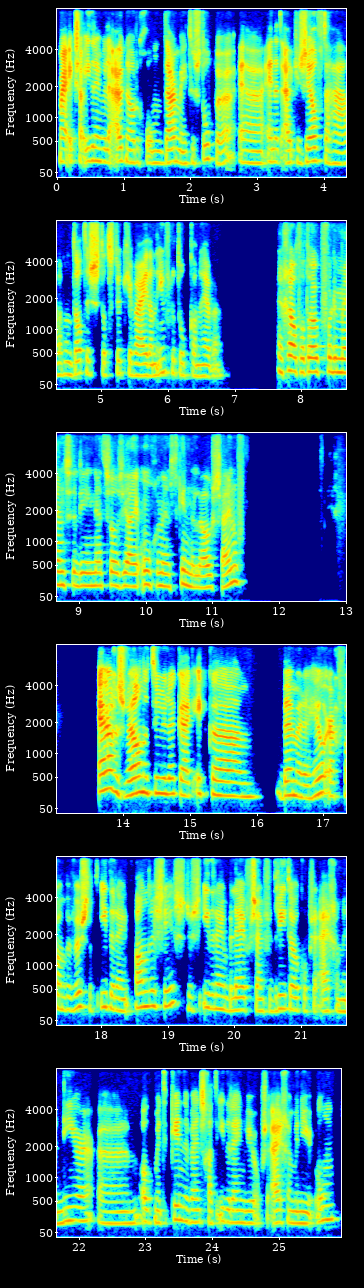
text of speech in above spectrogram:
Maar ik zou iedereen willen uitnodigen om daarmee te stoppen uh, en het uit jezelf te halen. Want dat is dat stukje waar je dan invloed op kan hebben. En geldt dat ook voor de mensen die net zoals jij ongewenst kinderloos zijn? Of? Ergens wel natuurlijk. Kijk, ik, uh, ben me er heel erg van bewust dat iedereen anders is. Dus iedereen beleeft zijn verdriet ook op zijn eigen manier. Um, ook met de kinderwens gaat iedereen weer op zijn eigen manier om.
